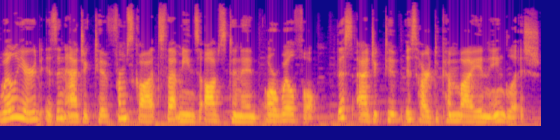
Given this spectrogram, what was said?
Willyard is an adjective from Scots that means obstinate or willful. This adjective is hard to come by in English.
